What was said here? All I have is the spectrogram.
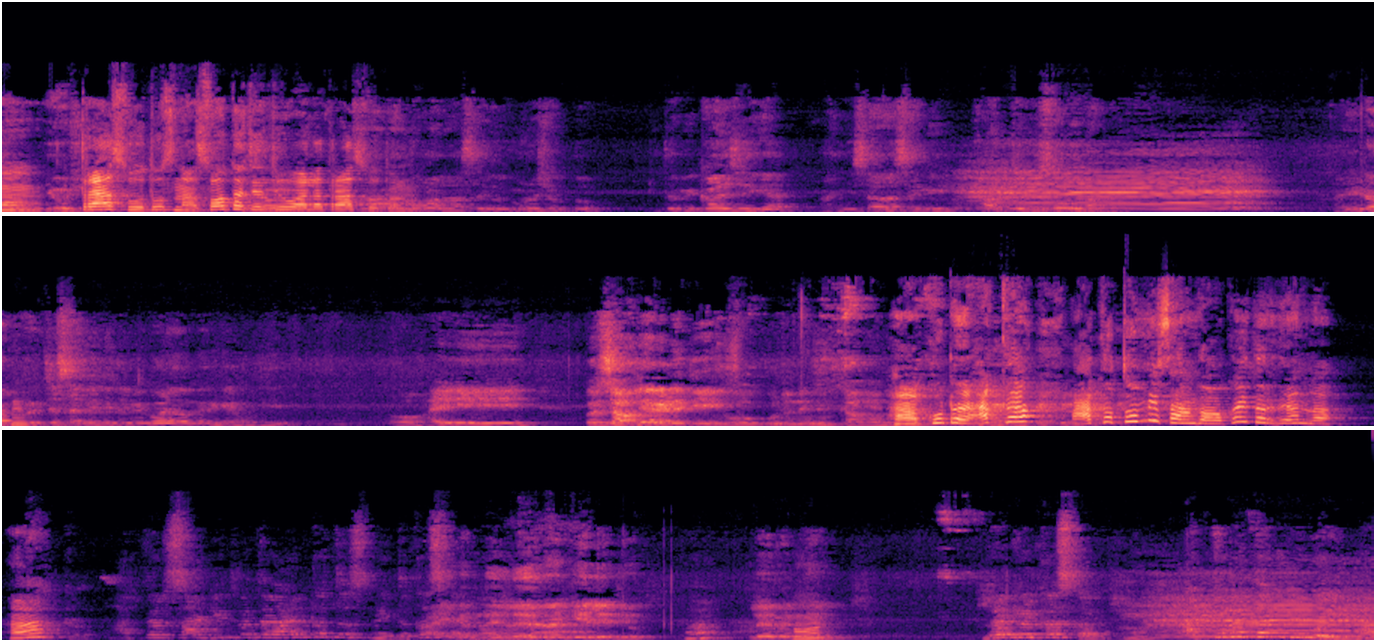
मग त्रास होतोच ना. स्वतःच्या जीवाला त्रास होतो ना. म्हणू शकतो की तुम्ही काळजी घ्या आणि सरासरी हात तुम्ही सोडू नका. आणि डॉक्टरच्या सल्ल्याने तुम्ही गोळ्या वगैरे घ्या म्हणजे. हो हो. हा कुठं? अक्का अक्का तुम्ही सांगावं काहीतरी त्यांना. हा? आपल्याला सांगितलं तर ऐकतच नाही तर कसं ऐकत काय नाही. लय रग गेले देव. हा? लय रग गेले. रगेल कस काय? मग आ, तुला तकलीफ होईल ना.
